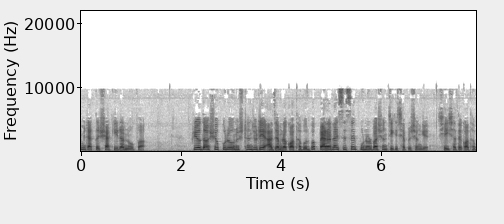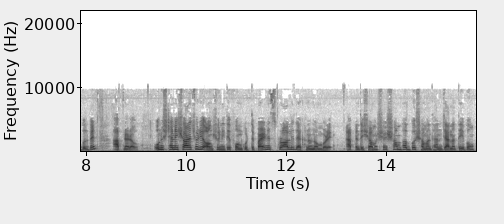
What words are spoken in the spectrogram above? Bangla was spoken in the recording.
আমি ডাক্তার শাকিরা নোভা। প্রিয় দর্শক, পুরো অনুষ্ঠান জুড়ে আজ আমরা কথা বলব প্যারালাইসিসের পুনর্বাসন চিকিৎসা প্রসঙ্গে। সেই সাথে কথা বলবেন আপনারাও। অনুষ্ঠানে সরাসরি অংশ নিতে ফোন করতে পারেন স্ক্রলে দেখানো নম্বরে। আপনাদের সমস্যার সম্ভাব্য সমাধান জানাতে এবং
